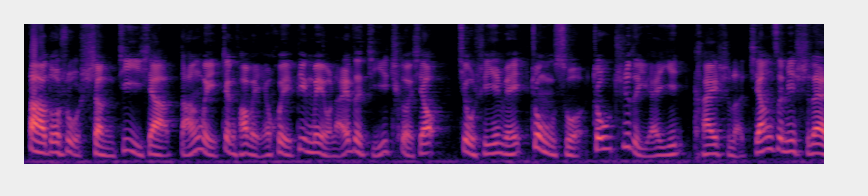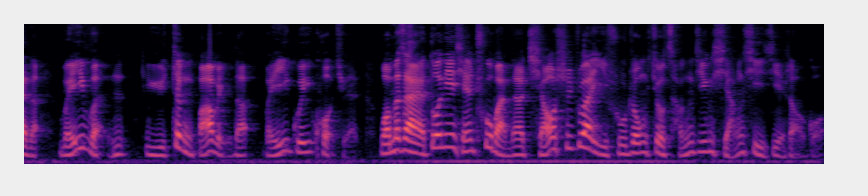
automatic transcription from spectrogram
大多数省级以下党委政法委员会并没有来得及撤销，就是因为众所周知的原因，开始了江泽民时代的维稳与政法委的违规扩权。我们在多年前出版的《乔石传》一书中就曾经详细介绍过。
